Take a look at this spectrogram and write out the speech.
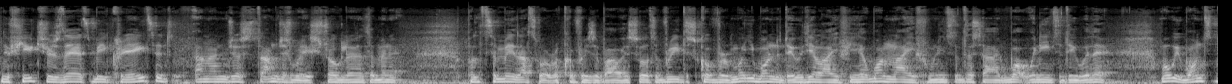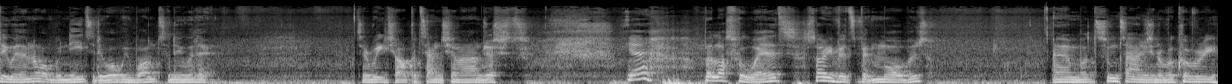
the future is there to be created, and I'm just I'm just really struggling at the minute. But to me, that's what recovery is about. It's sort of rediscovering what you want to do with your life. You get one life. We need to decide what we need to do with it, what we want to do with it, not what we need to do, what we want to do with it to reach our potential. And I'm just yeah, a bit lost for words. Sorry if it's a bit morbid. Um, but sometimes, you know, recovery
